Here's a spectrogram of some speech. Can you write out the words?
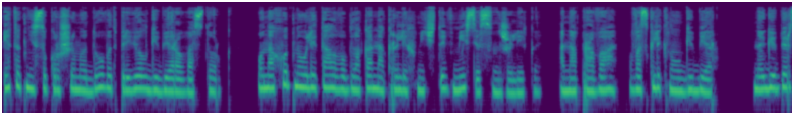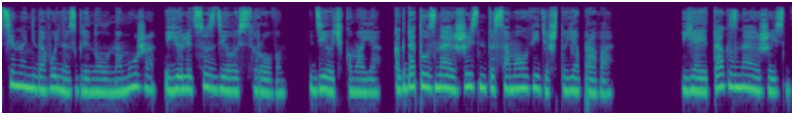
Этот несокрушимый довод привел Гюбера в восторг. Он охотно улетал в облака на крыльях мечты вместе с Анжеликой. «Она права!» — воскликнул Гюбер. Но Гюбертина недовольно взглянула на мужа, ее лицо сделалось суровым. «Девочка моя, когда ты узнаешь жизнь, ты сама увидишь, что я права. Я и так знаю жизнь.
